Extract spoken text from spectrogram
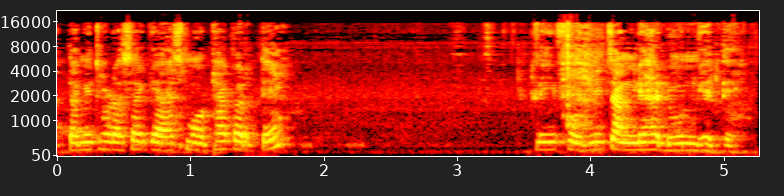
आता मी थोडासा गॅस मोठा करते. आणि फोडणी चांगली हलवून घेते.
